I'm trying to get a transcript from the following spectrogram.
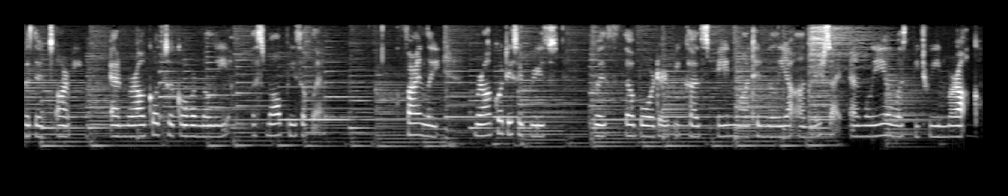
with its army, and Morocco took over Melilla, a small piece of land. Finally, Morocco disagrees with the border because Spain wanted Melilla on their side, and Melilla was between Morocco.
